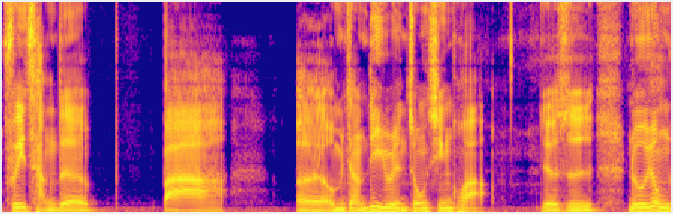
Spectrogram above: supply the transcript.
非常的把呃，我们讲利润中心化。就是如果用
